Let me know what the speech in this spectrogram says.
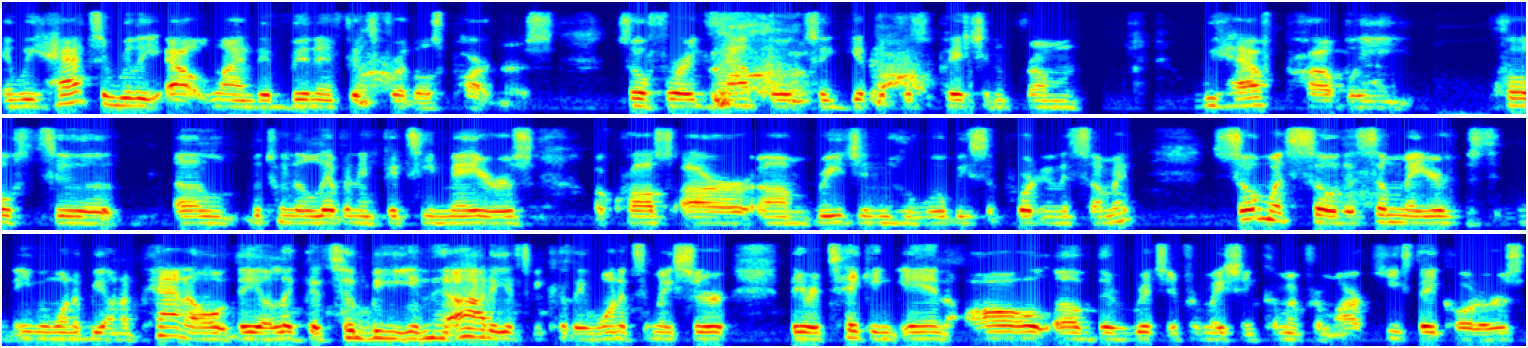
and we had to really outline the benefits for those partners. So for example, to get participation from, we have probably close to uh, between 11 and 15 mayors across our um, region who will be supporting the summit. So much so that some mayors didn't even want to be on a panel. They elected to be in the audience because they wanted to make sure they were taking in all of the rich information coming from our key stakeholders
